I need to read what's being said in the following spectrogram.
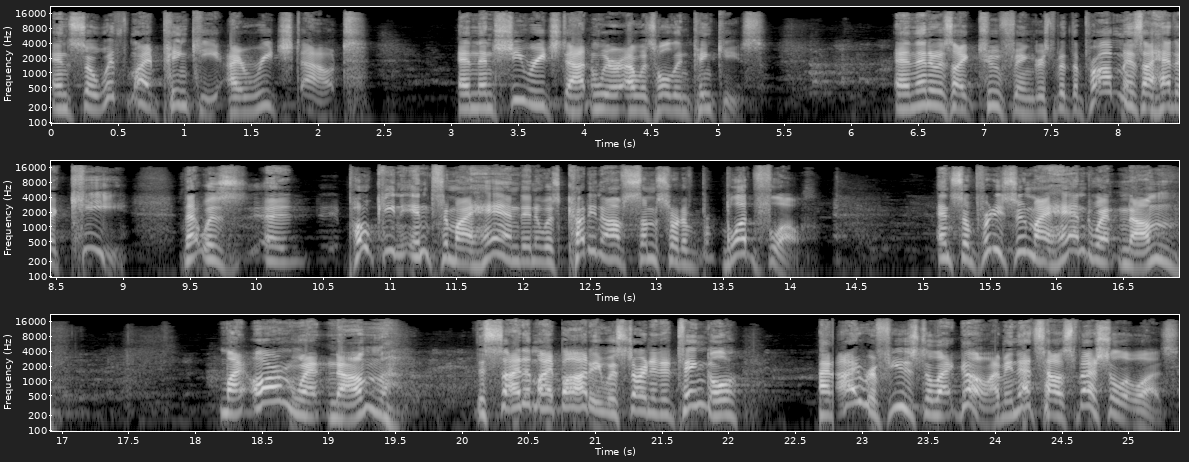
And so with my pinky, I reached out, and then she reached out, and we were, I was holding pinkies. And then it was like two fingers, but the problem is I had a key that was uh, poking into my hand, and it was cutting off some sort of blood flow. And so pretty soon my hand went numb my arm went numb, the side of my body was starting to tingle, and I refused to let go. I mean, that's how special it was.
